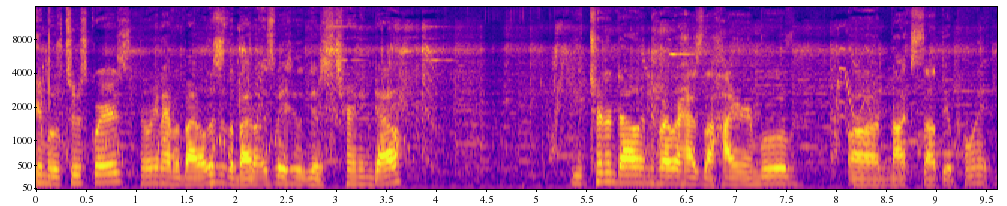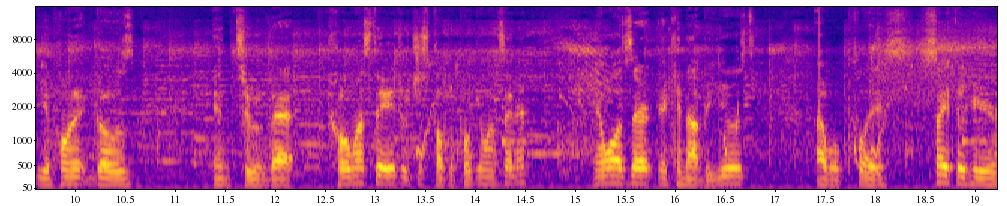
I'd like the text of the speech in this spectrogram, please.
Can move two squares. Then we're gonna have a battle. This is the battle. It's basically just turning Dial. You turn a Dial, and whoever has the higher move uh, knocks out the opponent. The opponent goes into that coma stage, which is called the Pokemon Center. And while it's there, it cannot be used. I will place Scyther here.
